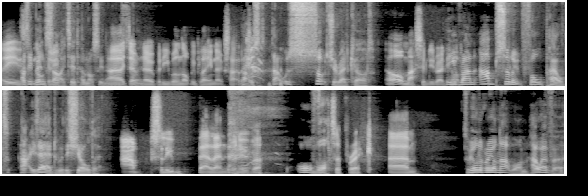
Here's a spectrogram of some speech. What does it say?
He's Has he been gonna- cited? I've not seen the Uh, I don't know, but he will not be playing next Saturday. That was that was such a red card. oh, massively red He card. ran absolute full pelt at his head with his shoulder. Absolute bell end maneuver. Awful. What a prick. Um, So we all agree on that one. However,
